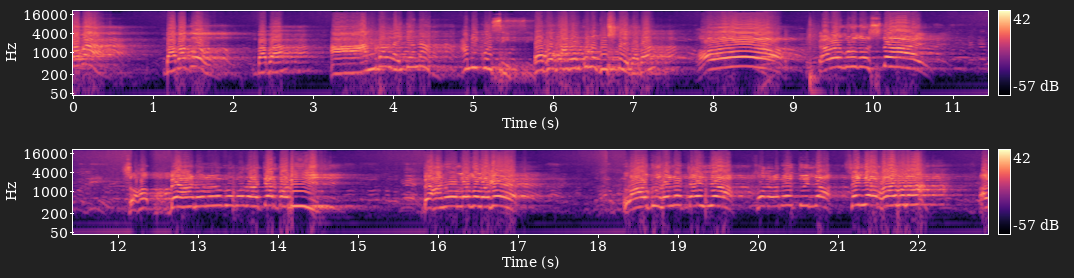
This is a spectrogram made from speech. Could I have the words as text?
বাবা বাবা গো বাবা আনবার লাগে না আমি কইছি অব কারোর কোনো দোষ নাই বাবা। কারণ কোনো দোষ নাই। সব বেহানোর মমতা হাজার পাবি। বেহানোর লগে লাগে। লাগু হলে চাইলা সরমে তুইলা সেলা ভাইব না। আর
